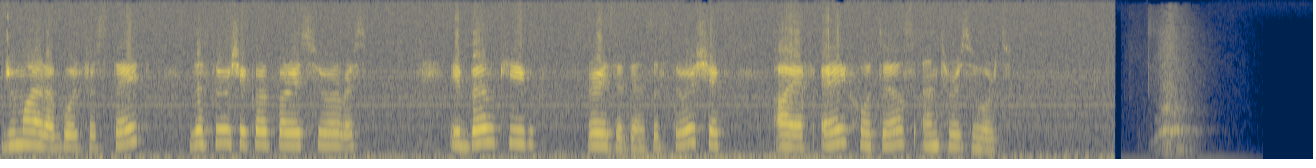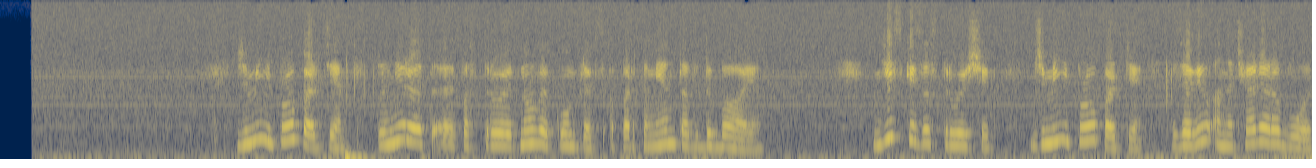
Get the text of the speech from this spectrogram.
Jumeirah Golf Estate, застройщик Corporate Service, и Belkey Residence, застройщик IFA Hotels and Resorts. Gemini Property планирует э, построить новый комплекс апартаментов в Дубае. Индийский застройщик Gemini Property заявил о начале работ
